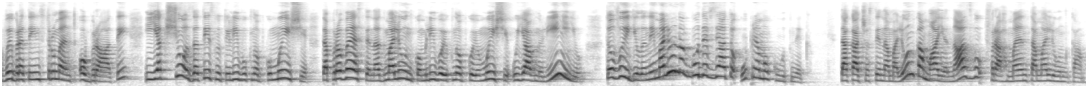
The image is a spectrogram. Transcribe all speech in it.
вибрати інструмент Обрати, і якщо затиснути ліву кнопку миші та провести над малюнком лівою кнопкою миші уявну лінію, то виділений малюнок буде взято у прямокутник. Така частина малюнка має назву фрагмента малюнка.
